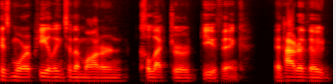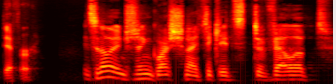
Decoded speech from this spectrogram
is more appealing to the modern collector, do you think? And how do they differ? It's another interesting question. I think it's developed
